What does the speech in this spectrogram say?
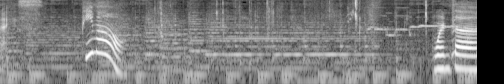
nice. Pimo! Where'd the...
